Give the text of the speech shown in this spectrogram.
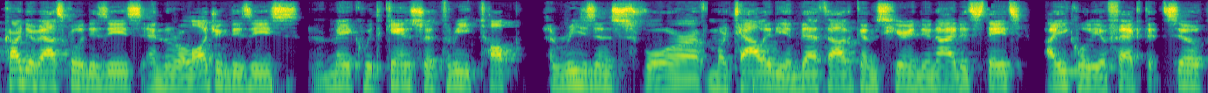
Cardiovascular disease and neurologic disease make with cancer three top reasons for mortality and death outcomes here in the United States are equally affected. So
